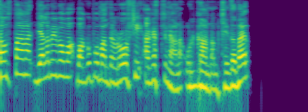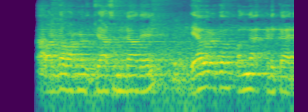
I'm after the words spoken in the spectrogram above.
സംസ്ഥാന ജലവിഭവ വകുപ്പ് മന്ത്രി റോഷി അഗസ്റ്റിനാണ് ഉദ്ഘാടനം ചെയ്തത്. വ്യത്യാസമില്ലാതെ ഏവർക്കും ഒന്ന് എടുക്കാൻ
